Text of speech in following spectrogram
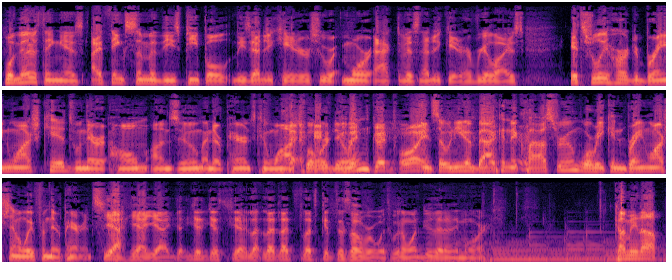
Well, the other thing is, I think some of these people, these educators who are more activists and educators, have realized it's really hard to brainwash kids when they're at home on Zoom and their parents can watch what we're doing. good, good, point. And so we need them back in the classroom where we can brainwash them away from their parents. Yeah, yeah, yeah. Just yeah. Let, let, let's let's get this over with. We don't want to do that anymore. Coming up,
